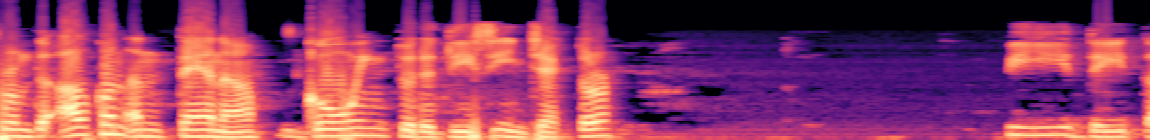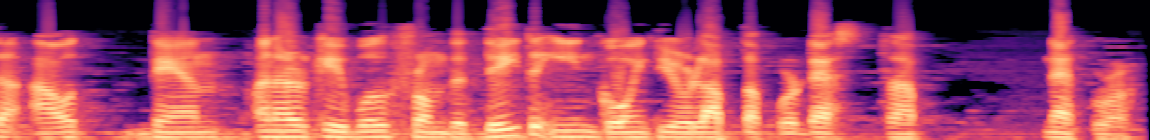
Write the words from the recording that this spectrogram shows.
From the Alcon antenna going to the DC injector P data out then another cable from the data in going to your laptop or desktop network.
